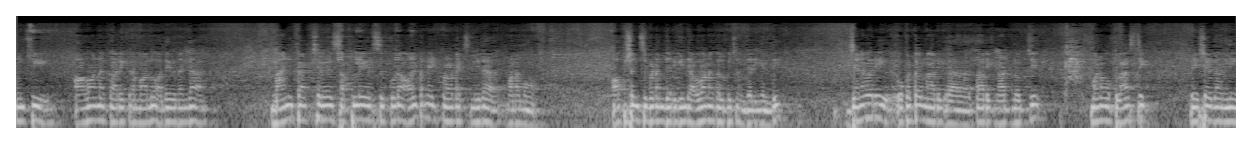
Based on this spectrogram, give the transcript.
నుంచి ఆహ్వాన కార్యక్రమాలు అదేవిధంగా మ్యానుఫ్యాక్చరర్స్ సప్లయర్స్ కూడా ఆల్టర్నేట్ ప్రోడక్ట్స్ మీద మనము ఆప్షన్స్ ఇవ్వడం జరిగింది ఆహ్వానం కల్పించడం జరిగింది. జనవరి ఒకటో నాటి తారీఖు నాటి నుంచి మనము ప్లాస్టిక్ నిషేధాన్ని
